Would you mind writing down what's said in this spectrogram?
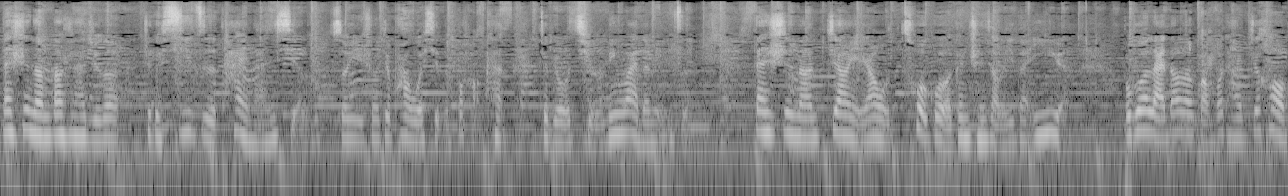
但是呢，当时她觉得这个“曦”字太难写了，所以说就怕我写的不好看，就给我取了另外的名字。但是呢，这样也让我错过了跟陈晓的一段姻缘。不过来到了广播台之后，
